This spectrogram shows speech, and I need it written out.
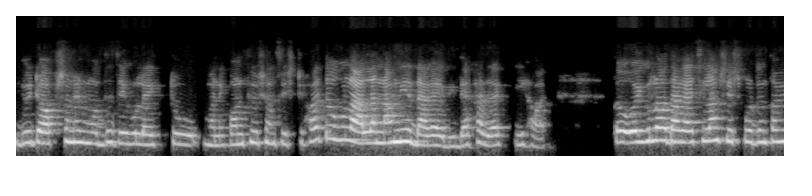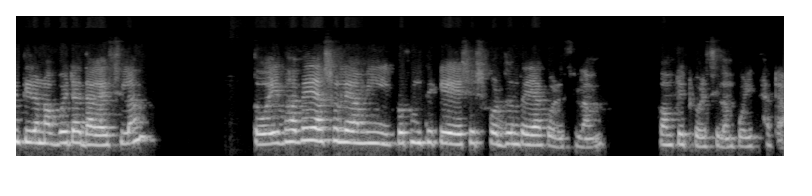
দুইটা অপশনের মধ্যে যেগুলো একটু মানে কনফিউশন সৃষ্টি হয়, তো ওগুলো আল্লাহর নাম নিয়ে দাগাই দিই, দেখা যাক কি হয়। তো ওইগুলো দাগাইছিলাম, শেষ পর্যন্ত আমি তিরানব্বইটা দাগাইছিলাম। তো এইভাবেই আসলে আমি প্রথম থেকে শেষ পর্যন্ত ইয়া করেছিলাম কমপ্লিট করেছিলাম পরীক্ষাটা।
